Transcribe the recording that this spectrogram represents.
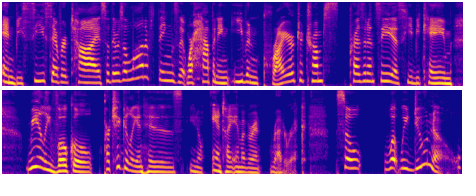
NBC severed ties. So there was a lot of things that were happening even prior to Trump's presidency as he became really vocal, particularly in his, you know, anti-immigrant rhetoric. So what we do know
